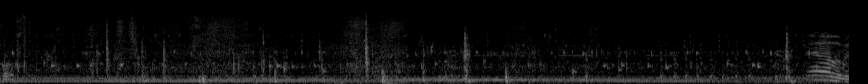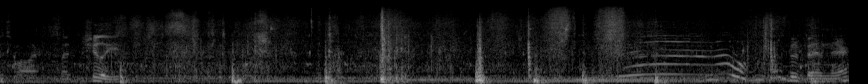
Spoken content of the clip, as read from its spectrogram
Close. Yeah, a little bit smaller, but chili. Oh, ah, a little bit of bend there.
